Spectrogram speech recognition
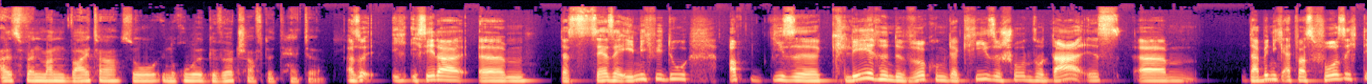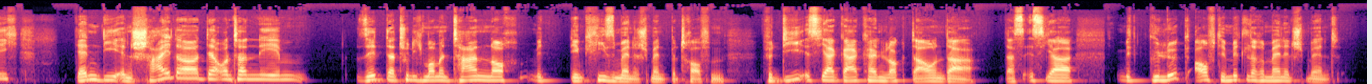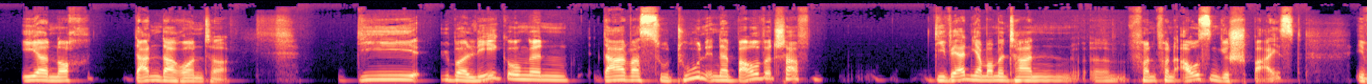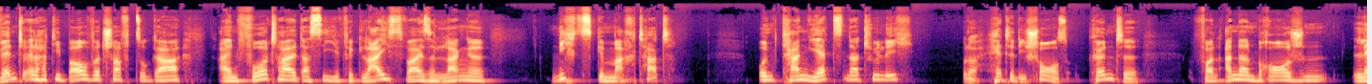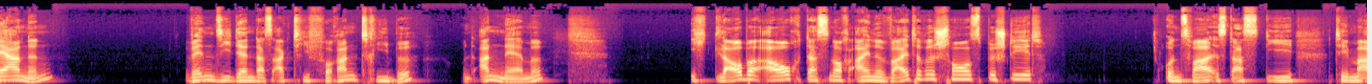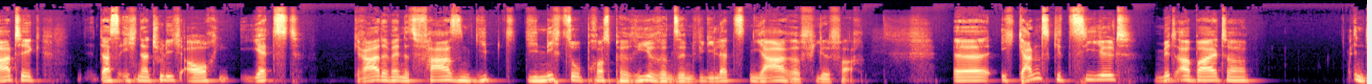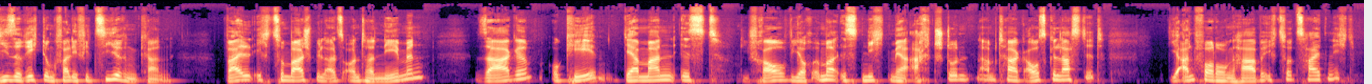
als wenn man weiter so in Ruhe gewirtschaftet hätte. Also ich, ich sehe da ähm, das sehr, sehr ähnlich wie du. Ob diese klärende Wirkung der Krise schon so da ist, ähm, da bin ich etwas vorsichtig, denn die Entscheider der Unternehmen sind natürlich momentan noch mit dem Krisenmanagement betroffen. Für die ist ja gar kein Lockdown da. Das ist ja mit Glück auf dem mittleren Management eher noch dann darunter. Die Überlegungen, da was zu tun in der Bauwirtschaft, die werden ja momentan äh, von, von außen gespeist. Eventuell hat die Bauwirtschaft sogar einen Vorteil, dass sie vergleichsweise lange nichts gemacht hat und kann jetzt natürlich oder hätte die Chance, könnte von anderen Branchen lernen, wenn sie denn das aktiv vorantriebe und annähme. Ich glaube auch, dass noch eine weitere Chance besteht. Und zwar ist das die Thematik, dass ich natürlich auch jetzt gerade wenn es Phasen gibt, die nicht so prosperierend sind wie die letzten Jahre vielfach, äh, ich ganz gezielt Mitarbeiter in diese Richtung qualifizieren kann. Weil ich zum Beispiel als Unternehmen sage, okay, der Mann ist, die Frau, wie auch immer, ist nicht mehr acht Stunden am Tag ausgelastet. Die Anforderungen habe ich zurzeit nicht,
